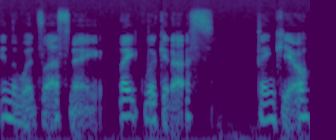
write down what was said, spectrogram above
in the woods last night. Like, look at us. Thank you.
